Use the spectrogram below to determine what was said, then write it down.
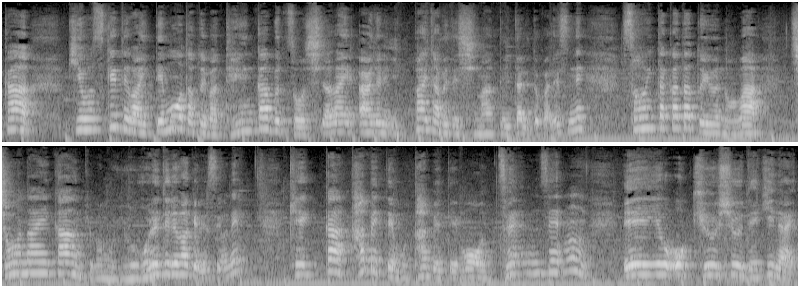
か気をつけてはいても例えば添加物を知らない間にいっぱい食べてしまっていたりとかですね。そういった方というのは腸内環境がもう汚れてるわけですよね。結果食べても食べても全然栄養を吸収できない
